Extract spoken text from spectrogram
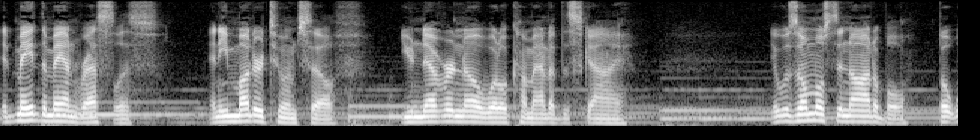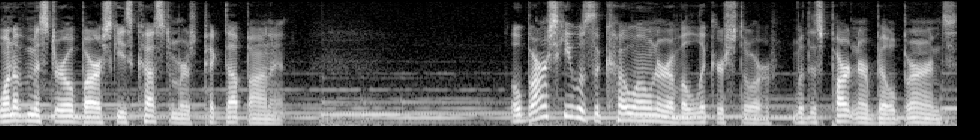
It made the man restless, and he muttered to himself, You never know what'll come out of the sky. It was almost inaudible, but one of Mr. Obarski's customers picked up on it. Obarski was the co owner of a liquor store with his partner Bill Burns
